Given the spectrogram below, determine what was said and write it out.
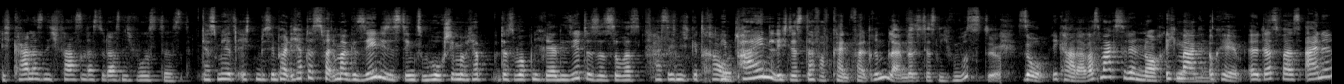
Ich kann es nicht fassen, dass du das nicht wusstest. Das ist mir jetzt echt ein bisschen peinlich. Ich habe das zwar immer gesehen, dieses Ding zum Hochschieben, aber ich habe das überhaupt nicht realisiert, dass es sowas Hast dich nicht wie getraut. peinlich. Das darf auf keinen Fall drin bleiben, dass ich das nicht wusste. So, Ricarda, was magst du denn noch? Ich mag, okay, äh, das war das eine.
